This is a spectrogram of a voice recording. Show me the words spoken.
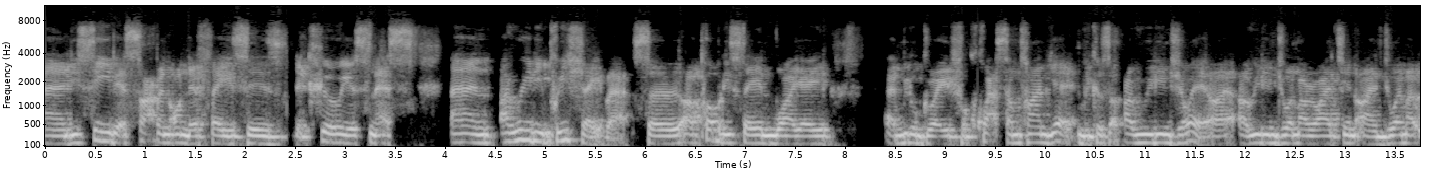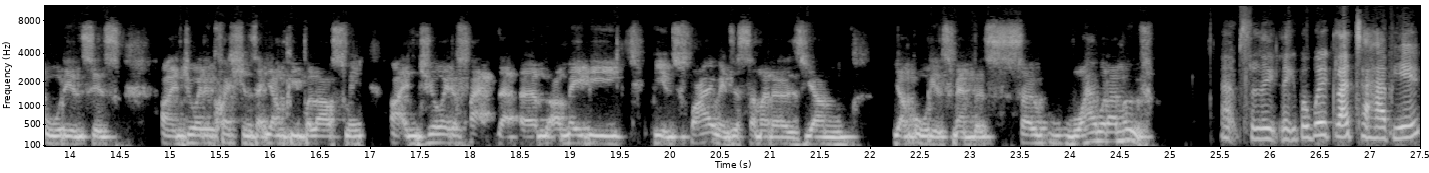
and you see the excitement on their faces, the curiousness, and I really appreciate that. So I'll probably stay in YA and middle grade for quite some time yet because I really enjoy it. I, I really enjoy my writing. I enjoy my audiences. I enjoy the questions that young people ask me. I enjoy the fact that um, I may be, be inspiring to some of those young young audience members. So why would I move? Absolutely. Well, we're glad to have you.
